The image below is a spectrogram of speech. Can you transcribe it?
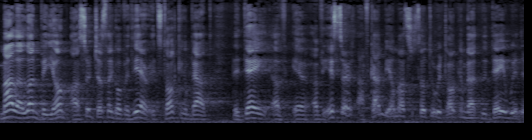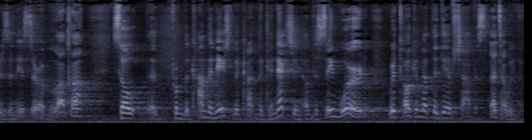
malalon b'yom aser just like over there it's talking about the day of of Isser afkan b'yom so too we're talking about the day where there's an Isser of malacha so uh, from the combination the, con- the connection of the same word we're talking about the day of Shabbos that's how we know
